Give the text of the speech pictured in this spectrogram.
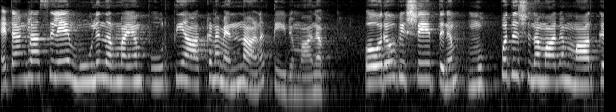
എട്ടാം ക്ലാസ്സിലെ മൂല്യനിർണയം പൂർത്തിയാക്കണമെന്നാണ് തീരുമാനം. ഓരോ വിഷയത്തിനും മുപ്പത് ശതമാനം മാർക്ക്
